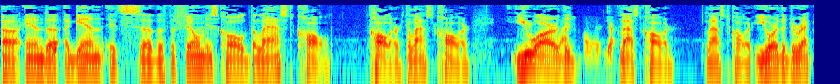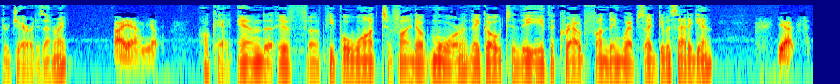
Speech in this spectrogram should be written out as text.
Uh, and uh, again, it's uh, the the film is called The Last Call, Caller, The Last Caller. You are Last the caller. Yep, last caller, last caller. You are the director, Jared. Is that right? I am. Yep. Okay. And uh, if uh, people want to find out more, they go to the the crowdfunding website. Give us that again. Yeah, it's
